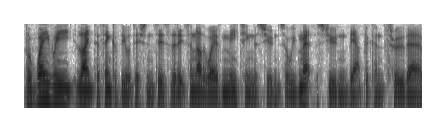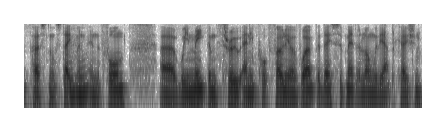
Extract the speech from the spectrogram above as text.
The way we like to think of the auditions is that it's another way of meeting the student. So we've met the student, the applicant, through their personal statement in the form. Uh, we meet them through any portfolio of work that they submit along with the application.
